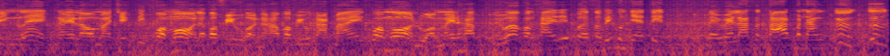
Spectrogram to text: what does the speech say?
สิ่งแรกให้เรามาเช็คที่ขั้วหม้อแล้วก็ฟิวก่อนนะครับว่าฟิวขาดไหมขั้วหม้อหลวมไหมนะครับ หรือว่าของใครที่เปิดสวิตช์กุญแจติด แต่เวลาสตาร์ทมันดังอึกอึก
